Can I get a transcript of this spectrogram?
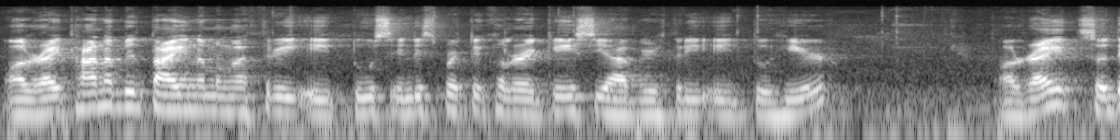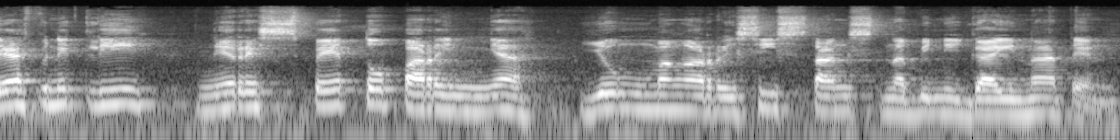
Alright, hanap din tayo ng mga 382s. In this particular case, you have your 382 here. Alright, so definitely, nirespeto pa rin niya yung mga resistance na binigay natin.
